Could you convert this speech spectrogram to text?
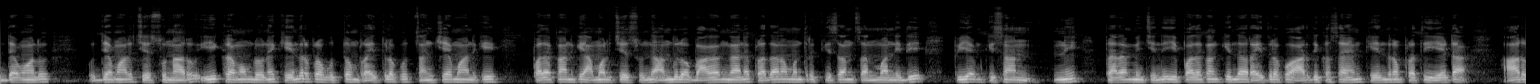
ఉద్యమాలు ఉద్యమాలు చేస్తున్నారు. ఈ క్రమంలోనే కేంద్ర ప్రభుత్వం రైతులకు సంక్షేమానికి పథకానికి అమలు చేస్తుంది. అందులో భాగంగానే ప్రధానమంత్రి కిసాన్ సన్మాన్ నిధి పిఎం కిసాన్ని ప్రారంభించింది. ఈ పథకం కింద రైతులకు ఆర్థిక సాయం కేంద్రం ప్రతి ఏటా ఆరు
